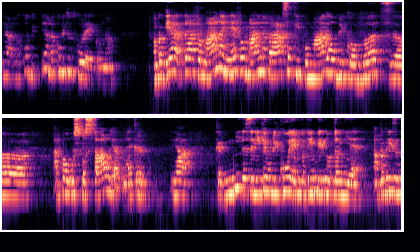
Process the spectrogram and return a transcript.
ja, lahko bi, ja, lahko bi tudi tako rekel. No. Ampak ja, ta formalna in neformalna praksa ti pomaga oblikovati uh, ali pa vzpostavljati, ne, ker, ja, ker ni, da se nekaj oblikuje in potem vedno tam je. Ampak za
